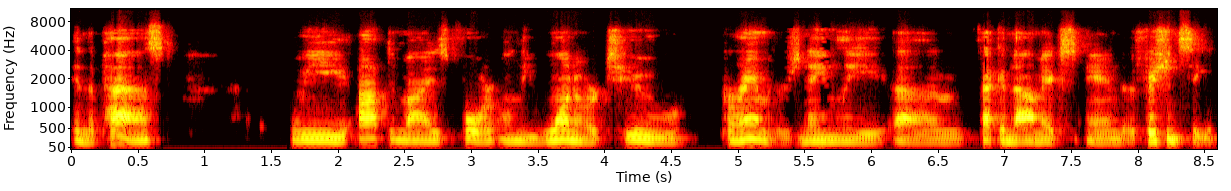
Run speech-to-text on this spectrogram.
in the past, we optimized for only one or two parameters, namely um, economics and efficiency.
